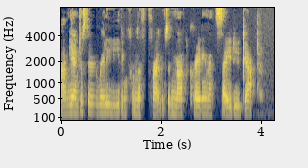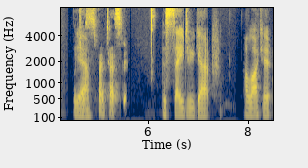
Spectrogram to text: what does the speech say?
Um, yeah, and just they're really leading from the front and not creating that say do gap, which Yeah. is fantastic. the say do gap. I like it.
